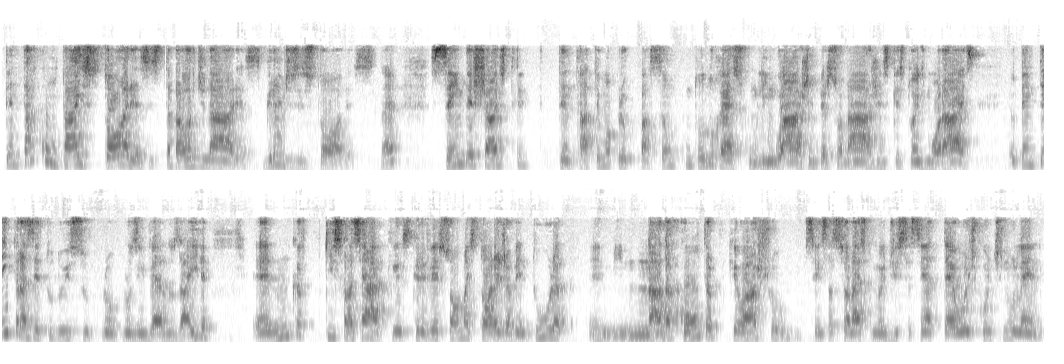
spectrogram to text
tentar contar histórias extraordinárias, grandes histórias, né? sem deixar de ter, tentar ter uma preocupação com todo o resto, com linguagem, personagens, questões morais. Eu tentei trazer tudo isso para os invernos da ilha. É, nunca quis falar assim, ah, escrever só uma história de aventura, nada contra, porque eu acho sensacionais, como eu disse, assim, até hoje continuo lendo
